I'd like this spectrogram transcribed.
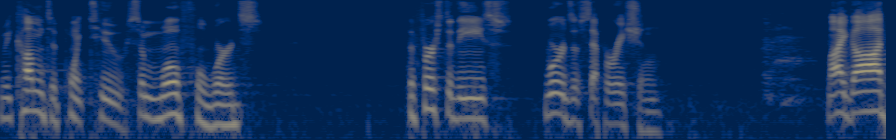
We come to point two some woeful words. The first of these words of separation. My God,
